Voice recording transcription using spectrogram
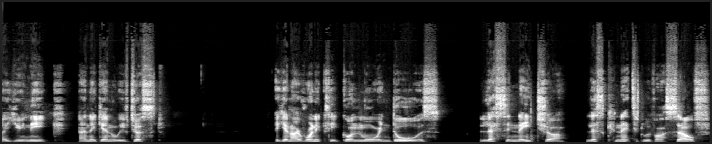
unique. And again, we've just, again, ironically, gone more indoors, less in nature, less connected with ourselves,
